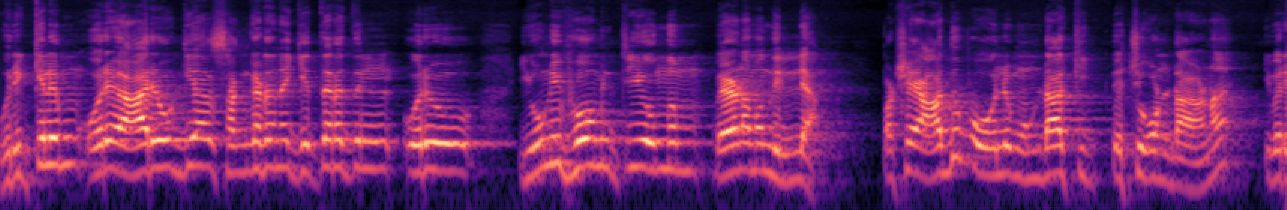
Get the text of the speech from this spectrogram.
ഒരിക്കലും ഒരു ആരോഗ്യ സംഘടനയ്ക്ക് ഇത്തരത്തിൽ ഒരു യൂണിഫോമിറ്റി ഒന്നും വേണമെന്നില്ല. പക്ഷേ അതുപോലും ഉണ്ടാക്കി വെച്ചുകൊണ്ടാണ് ഇവർ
